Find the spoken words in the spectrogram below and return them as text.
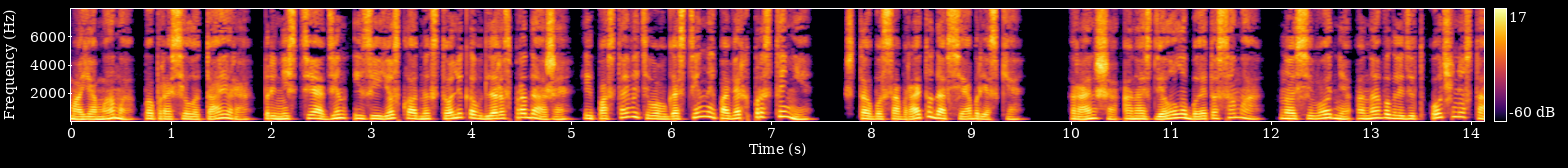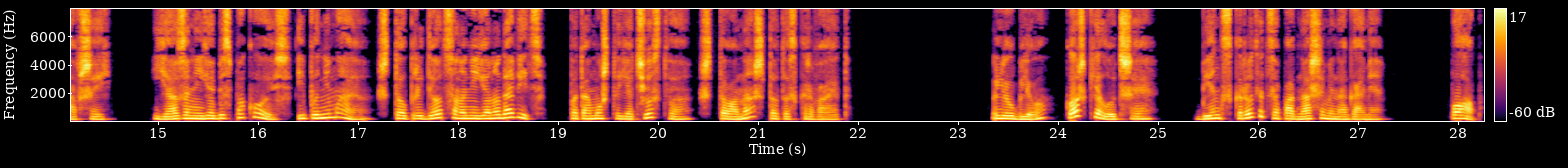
Моя мама попросила Тайера принести один из ее складных столиков для распродажи и поставить его в гостиной поверх простыни, чтобы собрать туда все обрезки. Раньше она сделала бы это сама, но сегодня она выглядит очень уставшей. Я за нее беспокоюсь и понимаю, что придется на нее надавить, потому что я чувствую, что она что-то скрывает. Люблю, кошки лучшие, Бинг скрутится под нашими ногами. «Пап,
